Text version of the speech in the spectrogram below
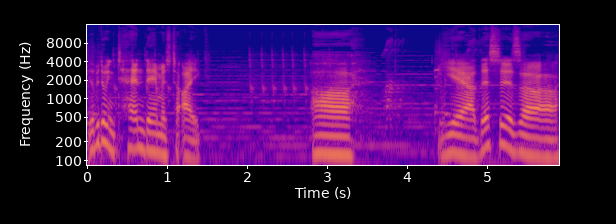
You'll be doing 10 damage to Ike. Uh, yeah, this is, uh,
